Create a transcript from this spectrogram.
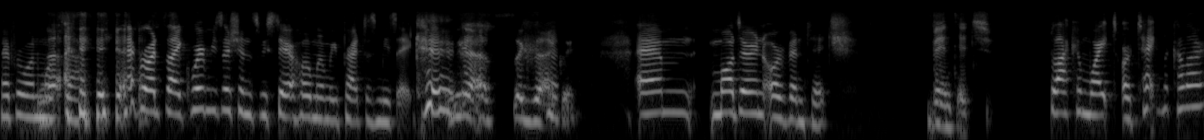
everyone wants out. Yeah. Everyone's like, we're musicians, we stay at home and we practice music. yes, exactly. um, modern or vintage? Vintage. Black and white or Technicolor?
